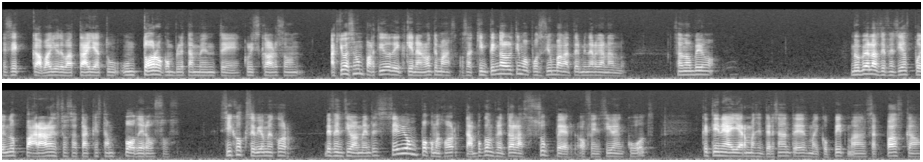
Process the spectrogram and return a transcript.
Ese caballo de batalla, un toro completamente. Chris Carson. Aquí va a ser un partido de quien anote más. O sea, quien tenga la última posición va a terminar ganando. O sea, no veo. No veo a las defensivas pudiendo parar a estos ataques tan poderosos. Seahawks se vio mejor defensivamente se vio un poco mejor. Tampoco enfrentó a la super ofensiva en Colts. Que tiene ahí armas interesantes. Michael Pittman, Zach Pascal.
